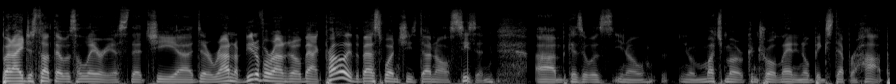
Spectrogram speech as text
But I just thought that was hilarious that she uh, did a round, a beautiful round double back, probably the best one she's done all season, um, because it was you know you know much more controlled landing, no big step or hop.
